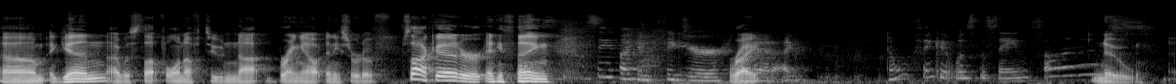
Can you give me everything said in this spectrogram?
Um, again, I was thoughtful enough to not bring out any sort of socket or anything. Let's see if I can figure Right. that. I don't think it was the same size. No. No.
